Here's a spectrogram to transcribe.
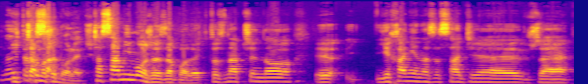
No i trochę może boleć. Czasami może zaboleć, to znaczy no y, jechanie na zasadzie, że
